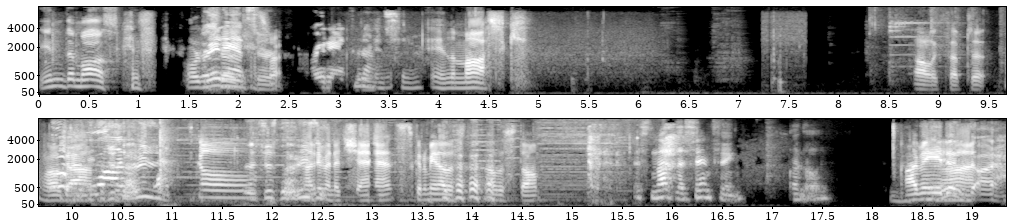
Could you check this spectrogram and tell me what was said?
In the mosque. Or Great church. answer. right. Great Good answer. answer. In the mosque. I'll accept it. Well done. Let's go. It's just Not even a chance. It's gonna be another another stomp. It's not the same thing. I mean, it, Yeah. uh,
